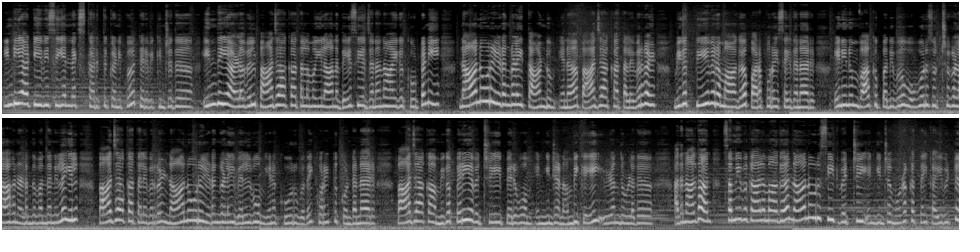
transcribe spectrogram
இந்தியா டிவி சிஎன்எக்ஸ் கருத்து கணிப்பு தெரிவிக்கின்றது. இந்திய அளவில் பாஜக தலைமையிலான தேசிய ஜனநாயக கூட்டணி நானூறு இடங்களை தாண்டும் என பாஜக தலைவர்கள் மிக தீவிரமாக பரப்புரை செய்தனர். எனினும் வாக்குப்பதிவு பதிவு ஒவ்வொரு சுற்றுகளாக நடந்து வந்த நிலையில் பாஜக தலைவர்கள் நானூறு இடங்களை வெல்வோம் என கூறுவதை குறைத்துக் கொண்டனர். பாஜக மிகப்பெரிய வெற்றியை பெறுவோம் என்கின்ற நம்பிக்கையை இழந்துள்ளது. அதனால்தான் சமீப காலமாக நானூறு சீட் வெற்றி என்கின்ற முழக்கத்தை கைவிட்டு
